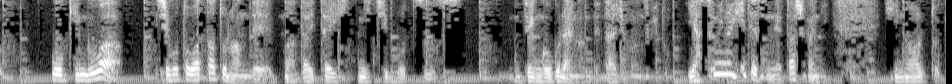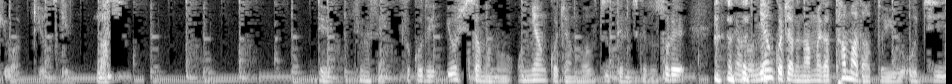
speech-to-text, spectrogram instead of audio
ーウォーキングは仕事終わった後なんで、まあ大体日没前後ぐらいなんで大丈夫なんですけど、休みの日ですね、確かに日のある時は気をつけます。で、すいません。そこで、ヨシ様のおにゃんこちゃんが映ってるんですけど、それ、あの、にゃんこちゃんの名前がタマだというオチ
